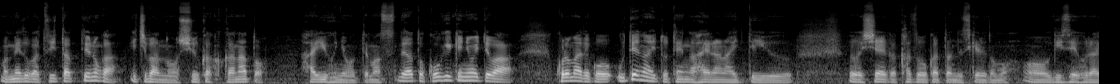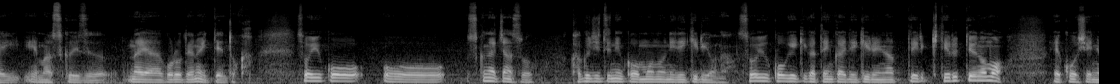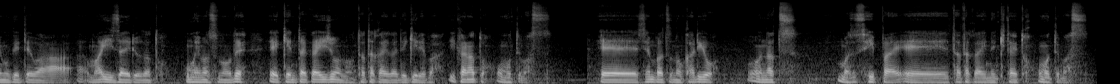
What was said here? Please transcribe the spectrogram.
まあ、目処がついたっていうのが一番の収穫かなとはい、いうふうに思ってます。であと攻撃においてはこれまでこう打てないと点が入らないっていう試合が数多かったんですけれども犠牲フライ、まあ、スクイズ内野ゴロでの1点とかそういうこう少ないチャンスを確実にこうものにできるようなそういう攻撃が展開できるようになってきてるっていうのも甲子園に向けては、まあ、いい材料だと思いますので県大会以上の戦いができればいいかなと思ってます。えー、選抜の借りを夏まず精一杯、えー、戦い抜きたいと思ってます。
